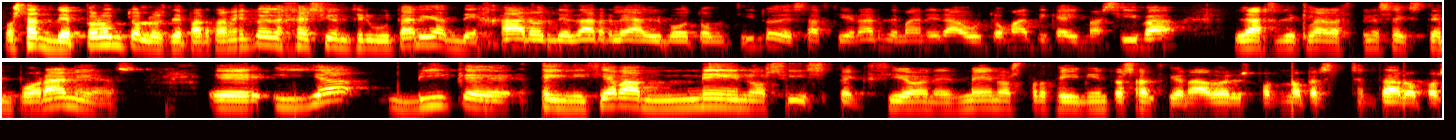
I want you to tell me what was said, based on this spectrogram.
o sea, de pronto los departamentos de gestión tributaria dejaron de darle al botoncito de sancionar de manera automática y masiva las declaraciones extemporáneas. Eh, y ya vi que se iniciaban menos inspecciones, menos procedimientos sancionadores por no presentar o por...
